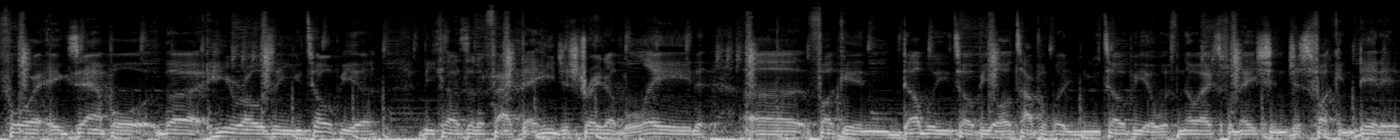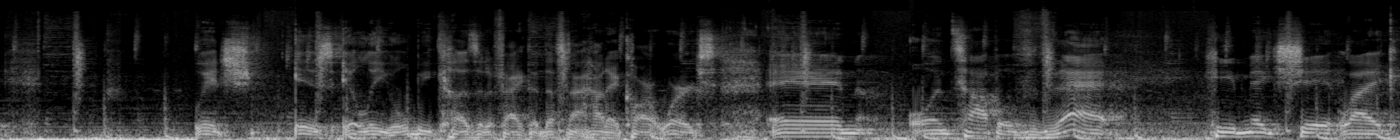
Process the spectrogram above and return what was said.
For example, the heroes in Utopia, because of the fact that he just straight up laid uh, fucking double Utopia on top of a Utopia with no explanation, just fucking did it, which is illegal because of the fact that that's not how that card works. And on top of that, he makes shit like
